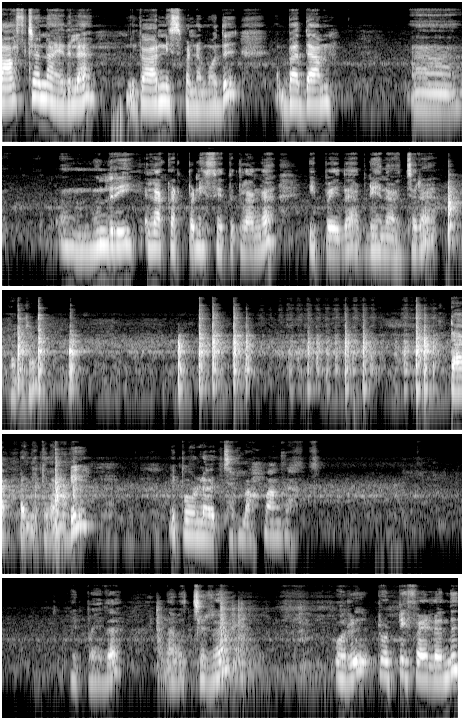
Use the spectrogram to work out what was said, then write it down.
லாஸ்ட்டாக நான் இதில் கார்னிஷ் பண்ணும்போது பதாம் முந்திரி எல்லாம் கட் பண்ணி சேர்த்துக்கலாங்க. இப்போ இதை அப்படியே நான் வச்சுறேன் கொஞ்சம் டேப் பண்ணிக்கலாம் அப்படி. இப்போ உள்ளே வச்சிடலாம். வாங்க. இப்போ இதை நான் வச்சிடுறேன். ஒரு டுவெண்ட்டி ஃபைவ்லேருந்து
